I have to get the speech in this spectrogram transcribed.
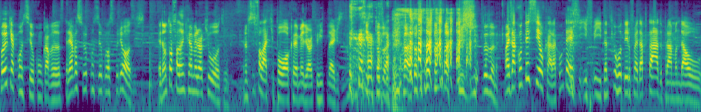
Foi o que aconteceu com o Cavaleiro das Trevas, foi o que aconteceu com os Furiosos. Eu não tô falando que um é melhor que o outro. Eu não preciso falar que o Paul Walker é melhor que o Heath Ledger. Vocês não precisam, tô zoando. Não, eu tô, tô zoando. Tô zoando. Mas aconteceu, cara, acontece. E, e tanto que o roteiro foi adaptado pra mandar o,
